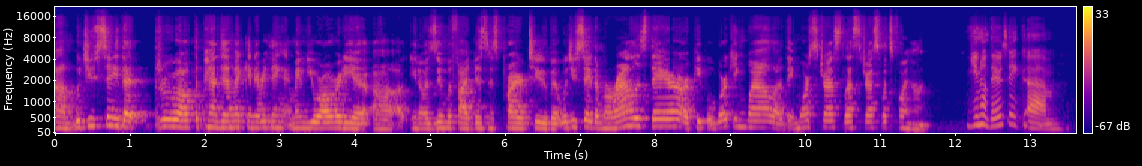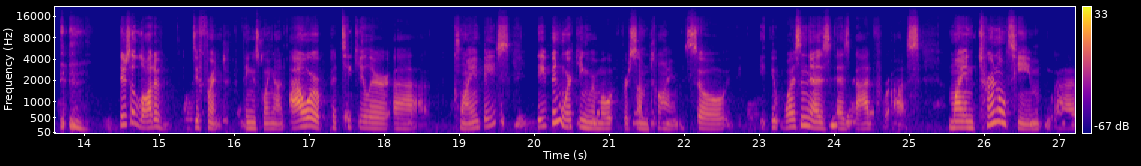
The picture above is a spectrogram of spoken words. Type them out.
um, would you say that throughout the pandemic and everything, I mean, you were already a, uh, you know, a Zoomified business prior to, but would you say the morale is there? Are people working well? Are they more stressed, less stressed? What's going on? You know, there's a, um, there's a lot of different things going on. Our particular uh, client base, they've been working remote for some time. So it wasn't as, as bad for us my internal team uh,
